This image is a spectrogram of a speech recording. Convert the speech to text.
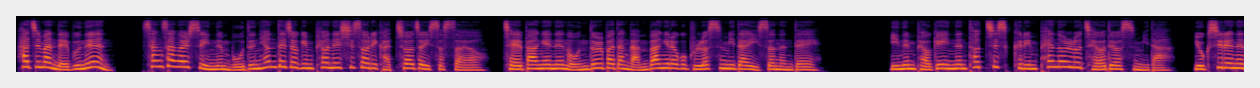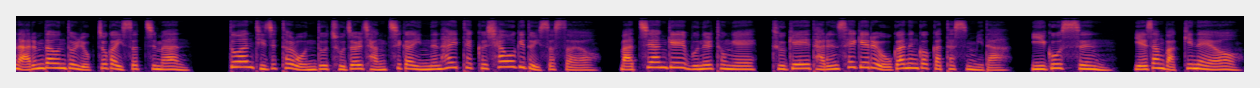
하지만 내부는 상상할 수 있는 모든 현대적인 편의 시설이 갖추어져 있었어요. 제 방에는 온돌바닥 난방이라고 불렀습니다. 있었는데 이는 벽에 있는 터치스크린 패널로 제어되었습니다. 욕실에는 아름다운 돌 욕조가 있었지만 또한 디지털 온도 조절 장치가 있는 하이테크 샤워기도 있었어요. 마치 한 개의 문을 통해 두 개의 다른 세계를 오가는 것 같았습니다. 이곳은 예상 맞기네요.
